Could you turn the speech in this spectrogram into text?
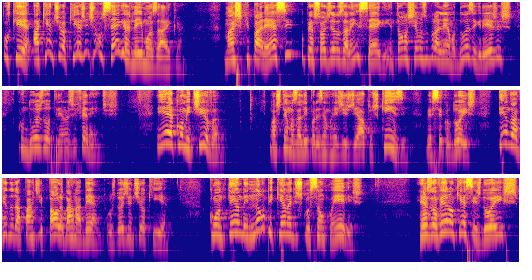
Porque aqui em Antioquia a gente não segue a lei mosaica, mas que parece o pessoal de Jerusalém segue. Então nós temos um problema: duas igrejas com duas doutrinas diferentes. E a comitiva, nós temos ali, por exemplo, o registro de Atos 15, versículo 2: tendo havido da parte de Paulo e Barnabé, os dois de Antioquia, contenda e não pequena discussão com eles, resolveram que esses dois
